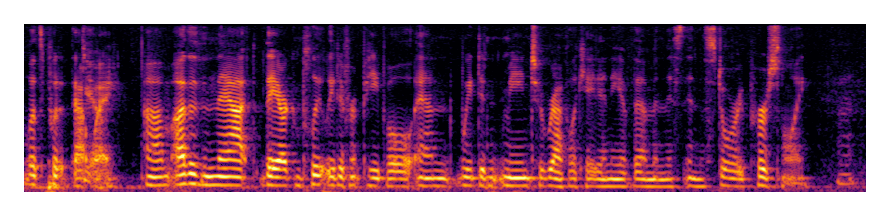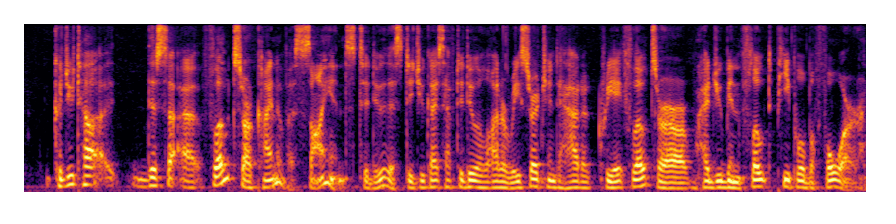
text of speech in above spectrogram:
Let's put it that Yeah. way. Um, other than that, they are completely different people, and we didn't mean to replicate any of them in this in the story personally. Could you tell this uh, floats are kind of a science to do this? Did you guys have to do a lot of research into how to create floats, or had you been float people before?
